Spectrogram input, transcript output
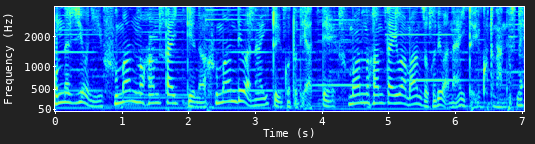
同じように不満の反対っていうのは不満ではないということであって不満の反対は満足ではないということなんですね。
